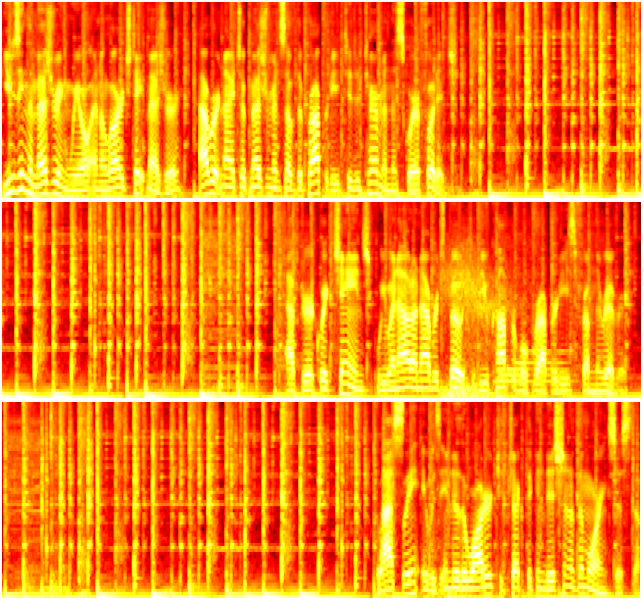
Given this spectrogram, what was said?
Using the measuring wheel and a large tape measure, Albert and I took measurements of the property to determine the square footage. After a quick change, we went out on Albert's boat to view comparable properties from the river. Lastly, it was into the water to check the condition of the mooring system.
